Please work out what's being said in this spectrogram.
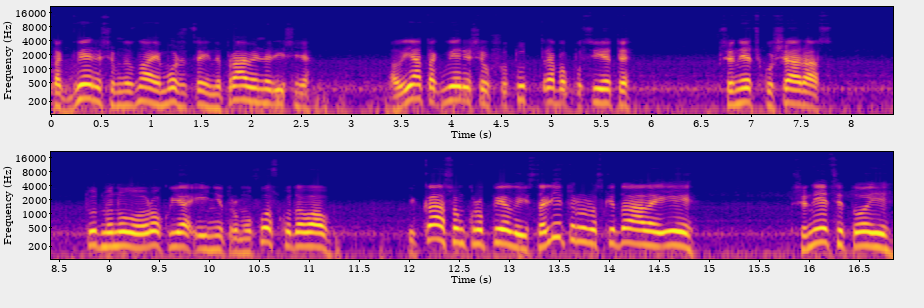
так вирішив, не знаю, може це і неправильне рішення. Але я так вирішив, що тут треба посіяти пшеничку ще раз. Тут минулого року я і нітромофоску давав, і касом кропили, і салітру розкидали, і пшениці тої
